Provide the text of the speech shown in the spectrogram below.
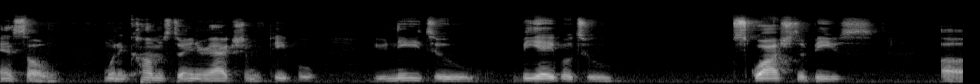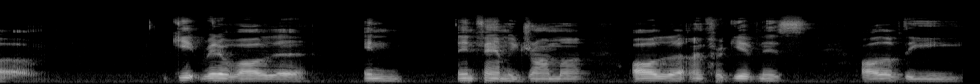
And so, when it comes to interaction with people, you need to be able to squash the beefs, uh, get rid of all the in in family drama, all the unforgiveness, all of the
